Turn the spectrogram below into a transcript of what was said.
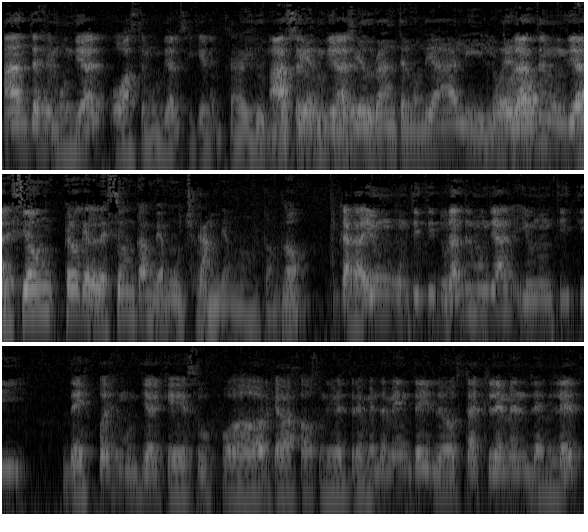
antes del Mundial, o hasta el Mundial si quieren. Claro, y Hasta el Mundial. durante el mundial y luego Durante el La Mundial, lesión, creo que la lesión cambia mucho. cambia un montón. ¿No? claro, hay un, un Titi durante el Mundial y un, un Titi después del Mundial que es un jugador que ha bajado su nivel tremendamente. Y luego está Clement Lenglet,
